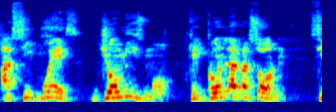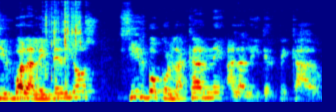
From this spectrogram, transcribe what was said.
Así pues, yo mismo, que con la razón Sirvo a la ley de Dios, sirvo con la carne a la ley del pecado.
